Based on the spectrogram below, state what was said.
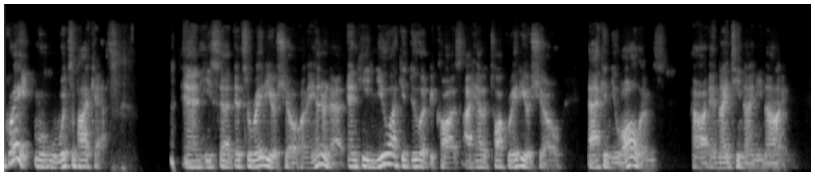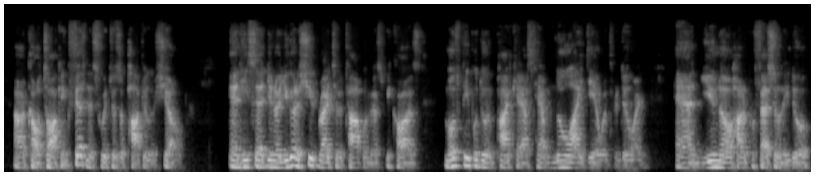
"Great. Well, what's a podcast?" And he said, It's a radio show on the internet. And he knew I could do it because I had a talk radio show back in New Orleans uh, in 1999 uh, called Talking Fitness, which is a popular show. And he said, You know, you're going to shoot right to the top on this because most people doing podcasts have no idea what they're doing. And you know how to professionally do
